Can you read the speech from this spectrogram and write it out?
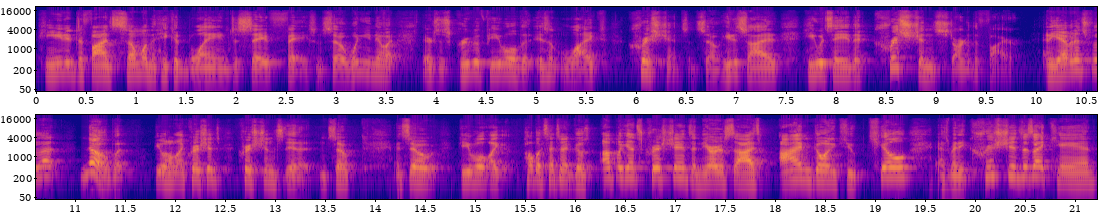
he needed to find someone that he could blame to save face. And so, when you know it, there's this group of people that isn't liked Christians. And so he decided he would say that Christians started the fire. Any evidence for that? No, but people don't like Christians, Christians did it. And so and so people like public sentiment goes up against Christians and Nero decides I'm going to kill as many Christians as I can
